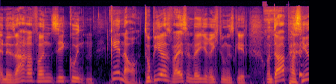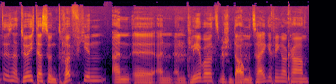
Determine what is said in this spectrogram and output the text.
Eine Sache von Sekunden. Genau. Tobias weiß, in welche Richtung es geht. Und da passiert es natürlich, dass so ein Tröpfchen an, äh, an, an Kleber zwischen Daumen und Zeigefinger kam,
